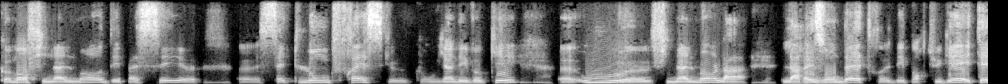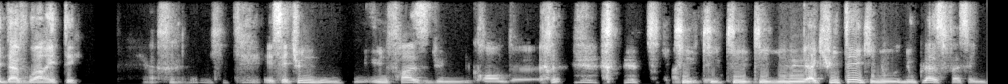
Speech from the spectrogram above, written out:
comment finalement dépasser cette longue fresque qu'on vient d'évoquer, où finalement la la raison d'être des Portugais était d'avoir été? Et c'est une, une phrase d'une grande qui, qui, qui, qui, acuité qui nous, nous place face à une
